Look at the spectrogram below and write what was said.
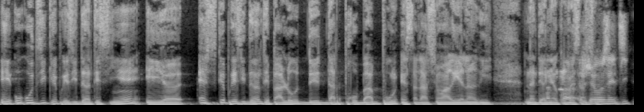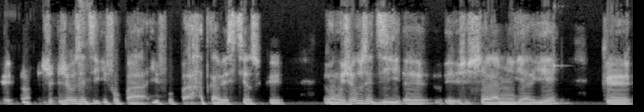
Et où, dit que le président est signé? Et euh, est-ce que le président est parlé de date probable pour l'installation Ariel Henry dans la dernière conversation? Je vous ai dit que, je, vous ai dit, il faut pas, il faut pas travestir ce que, je vous ai dit, euh, cher ami guerrier, que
